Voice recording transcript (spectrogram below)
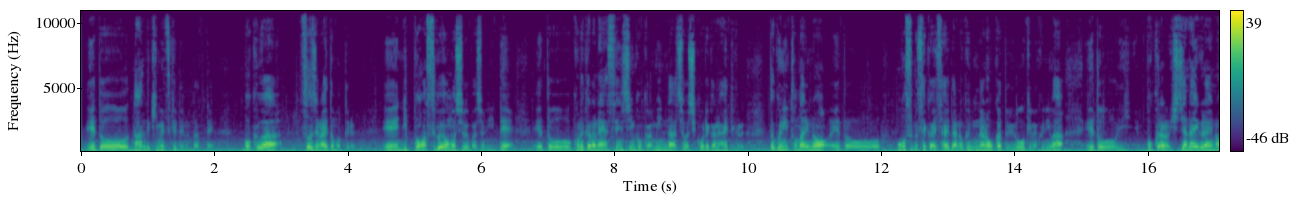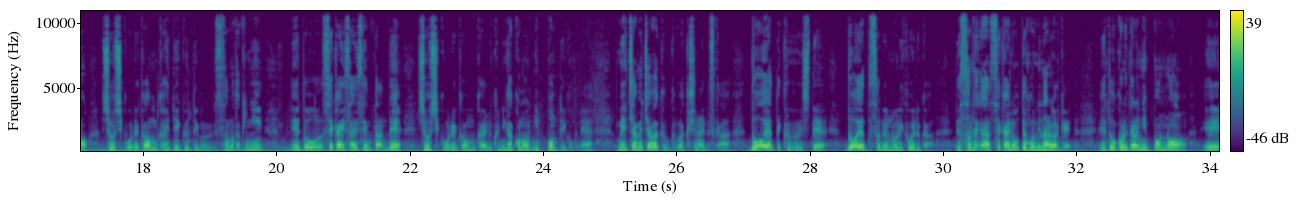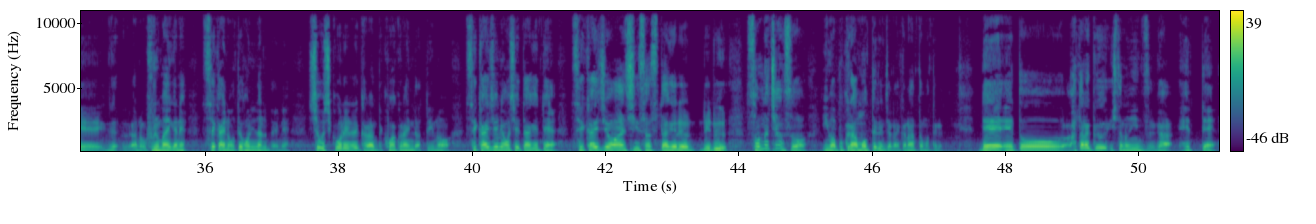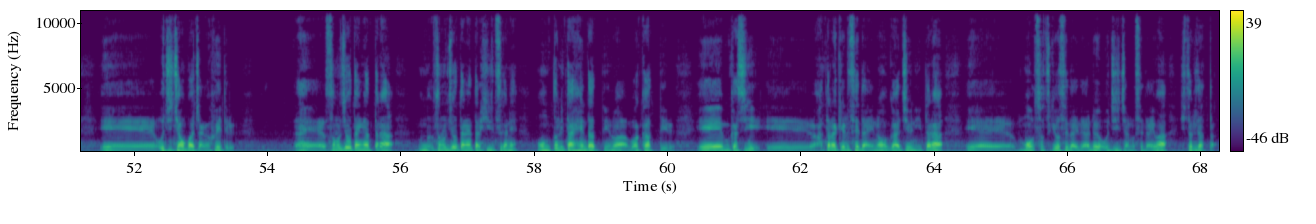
えっ、と、なんで決めつけてるんだって。僕は、そうじゃないと思ってる。えー、日本はすごい面白い場所にいて、えーと、これからね先進国はみんな少子高齢化に入ってくる。特に隣の、えーと、もうすぐ世界最大の国になろうかという大きな国は、えーと、僕らの比じゃないぐらいの少子高齢化を迎えていくっていうことです。その時に、えー、と世界最先端で少子高齢化を迎える国がこの日本ということね。めちゃめちゃワクワクしないですか？どうやって工夫してどうやってそれを乗り越えるかで、それが世界のお手本になるわけ。えっと、これから日本の、えー、あの、振る舞いがね、世界のお手本になるんだよね。少子高齢化なんて怖くないんだっていうのを、世界中に教えてあげて、世界中を安心させてあげられる、そんなチャンスを今僕らは持ってるんじゃないかなと思ってる。で、えっ、と、働く人の人数が減って、えー、おじいちゃんおばあちゃんが増えてる。えー、その状態になったら、その状態になったら比率がね、本当に大変だっていうのは分かっている。えー、昔、えー、働ける世代のが10人いたら、えー、もう卒業世代であるおじいちゃんの世代は1人だった。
